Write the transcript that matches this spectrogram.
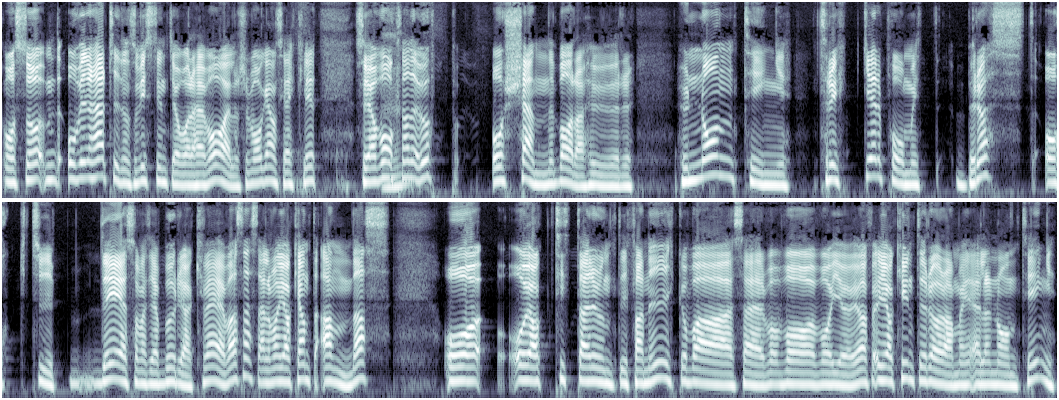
Och, så, och vid den här tiden så visste inte jag vad det här var eller så det var ganska äckligt. Så jag vaknade upp och känner bara hur, hur någonting trycker på mitt bröst och typ det är som att jag börjar kvävas nästan, eller jag kan inte andas. Och, och jag tittar runt i panik och bara så här, vad, vad, vad gör jag? För jag kan ju inte röra mig eller någonting.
